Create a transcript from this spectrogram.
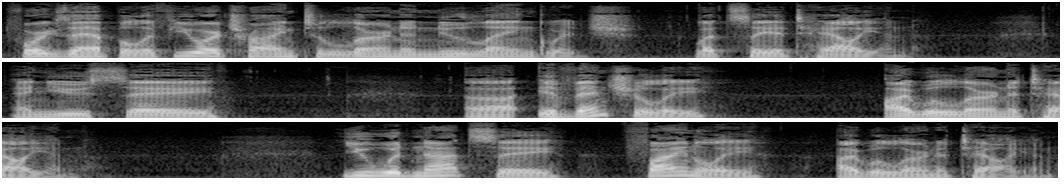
For example, if you are trying to learn a new language, let's say Italian, and you say, uh, eventually, I will learn Italian. You would not say, finally, I will learn Italian.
